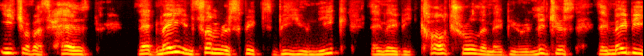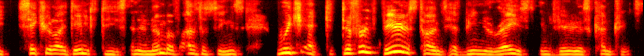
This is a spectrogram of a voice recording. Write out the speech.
each of us has that may, in some respects, be unique. They may be cultural, they may be religious, they may be sexual identities, and a number of other things, which at different various times have been erased in various countries.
